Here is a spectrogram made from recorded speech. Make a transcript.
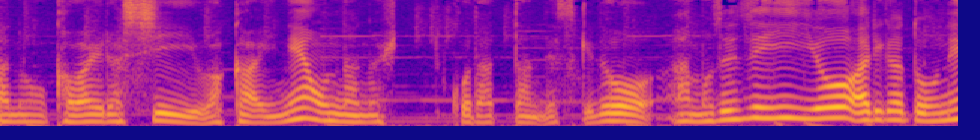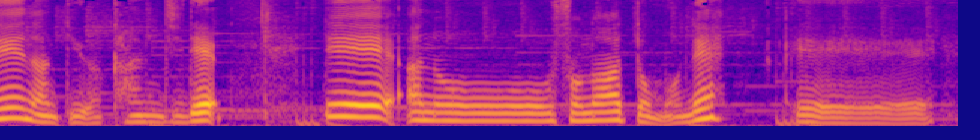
あの可愛らしい若いね女の子だったんですけど「あもう全然いいよありがとうね」なんていう感じで。であのその後もね、えー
